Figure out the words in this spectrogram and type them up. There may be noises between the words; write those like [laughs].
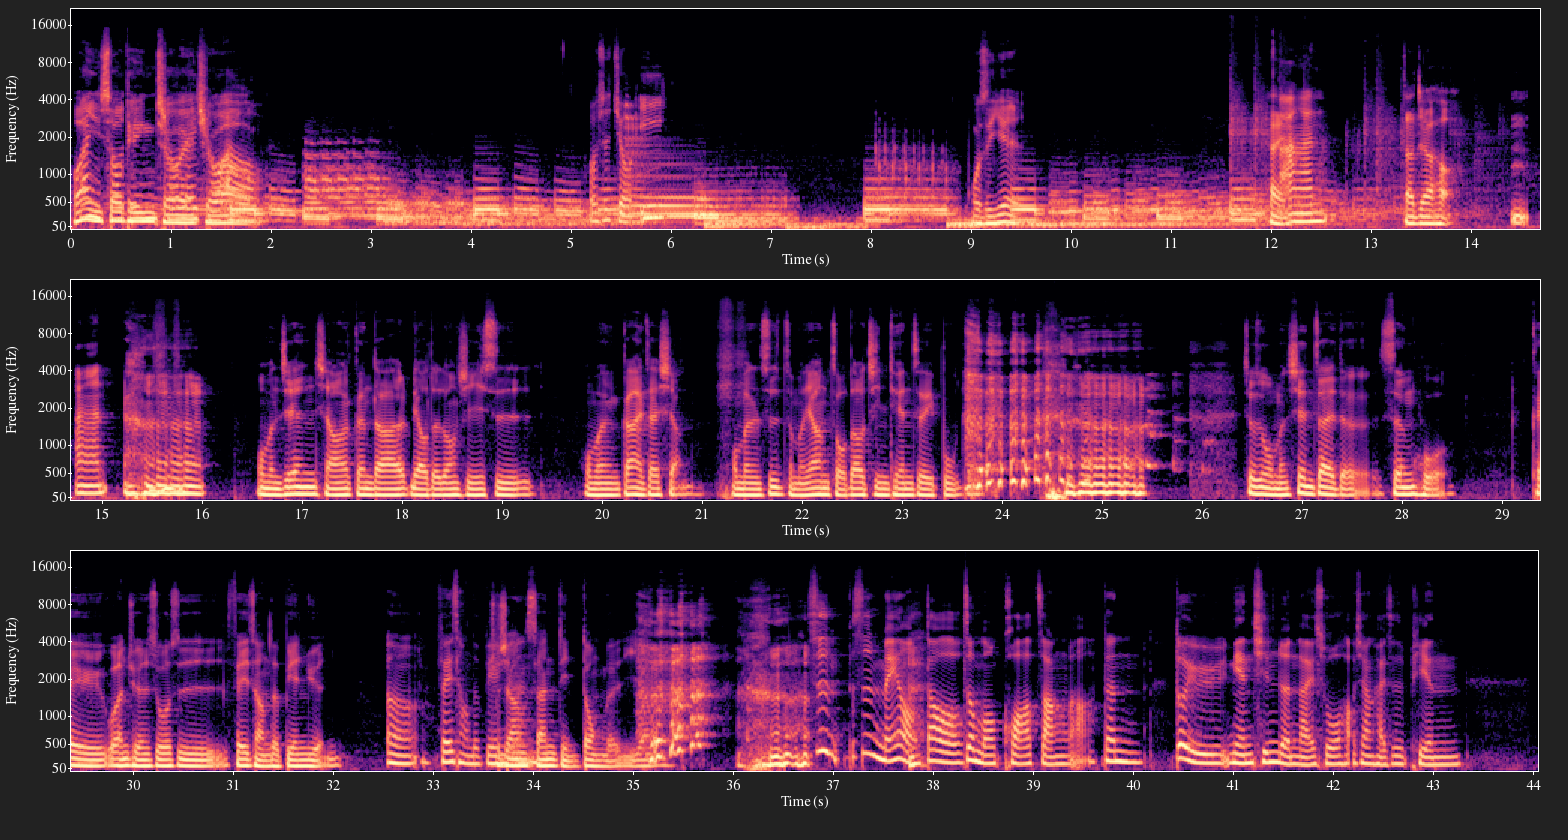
欢迎收听求 A 求奥，我是九一，我是叶。嗨，安安，大家好。嗯，安安，[laughs] 我们今天想要跟大家聊的东西是，我们刚才在想，我们是怎么样走到今天这一步的。[laughs] [laughs] 就是我们现在的生活，可以完全说是非常的边缘，嗯，非常的边就像，山顶洞人一样。[laughs] 是是没有到这么夸张啦，但对于年轻人来说，好像还是偏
